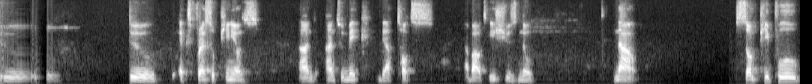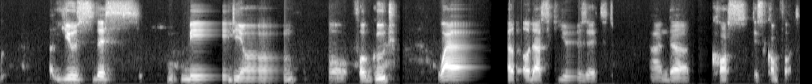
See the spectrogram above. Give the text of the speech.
to to express opinions and and to make their thoughts about issues known. Now, some people use this medium for, for good, while others use it and uh, cause discomfort.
